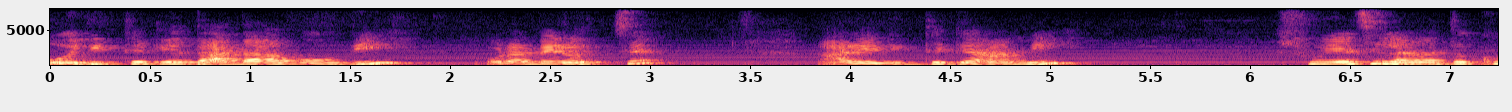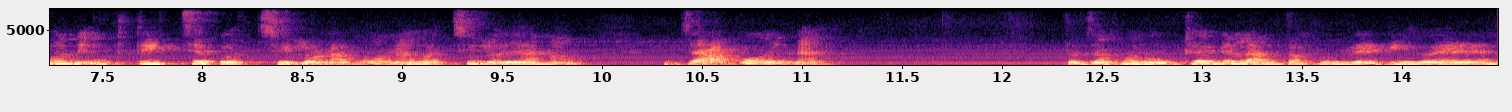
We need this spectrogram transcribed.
ওই দিক থেকে দাদা, বৌদি, ওরা বেরোচ্ছে। আর এদিক থেকে আমি শুয়েছিলাম এতক্ষণ, উঠতে ইচ্ছে করছিল না, মনে হচ্ছিল যেন যাবই না। তো যখন উঠে গেলাম, তখন রেডি হয়ে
